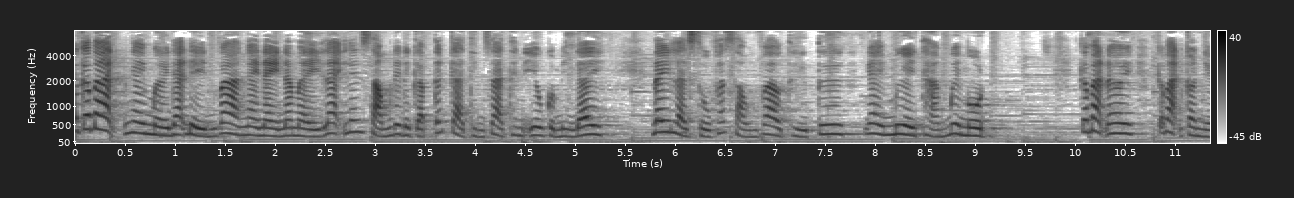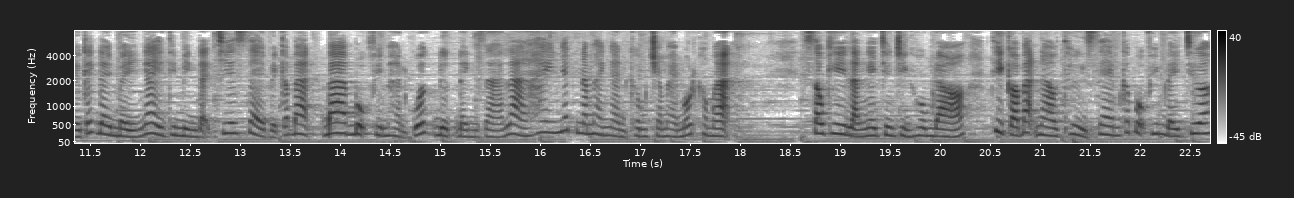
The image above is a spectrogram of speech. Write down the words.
Chào các bạn, ngày mới đã đến và ngày này năm ấy lại lên sóng để được gặp tất cả thính giả thân yêu của mình đây. Đây là số phát sóng vào thứ tư ngày 10 tháng 11. Các bạn ơi, các bạn còn nhớ cách đây mấy ngày thì mình đã chia sẻ với các bạn ba bộ phim Hàn Quốc được đánh giá là hay nhất năm 2021 không ạ? Sau khi lắng nghe chương trình hôm đó thì có bạn nào thử xem các bộ phim đấy chưa?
